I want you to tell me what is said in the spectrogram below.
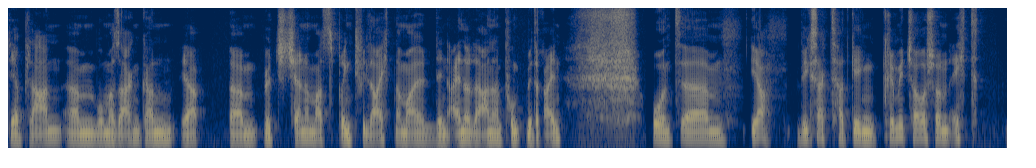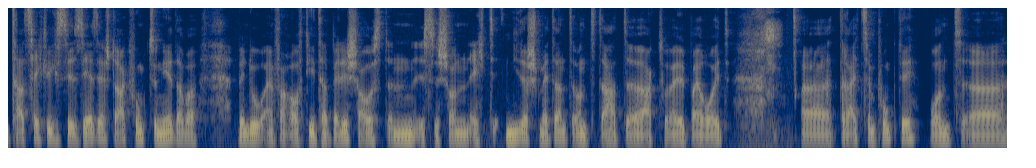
der Plan, ähm, wo man sagen kann, ja, ähm, Rich Chenematz bringt vielleicht nochmal den einen oder anderen Punkt mit rein. Und ähm, ja, wie gesagt, hat gegen Krimitschau schon echt tatsächlich sehr, sehr, sehr stark funktioniert. Aber wenn du einfach auf die Tabelle schaust, dann ist es schon echt niederschmetternd. Und da hat äh, aktuell Bayreuth äh, 13 Punkte und äh,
